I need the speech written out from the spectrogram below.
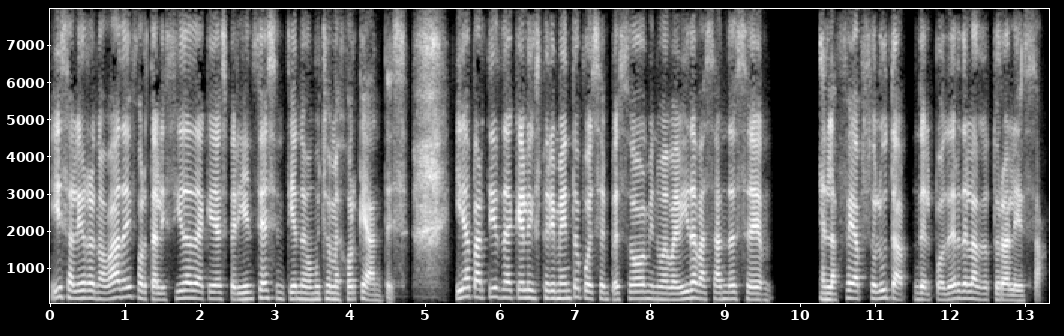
y salí renovada y fortalecida de aquella experiencia sintiéndome mucho mejor que antes. Y a partir de aquel experimento, pues empezó mi nueva vida basándose en la fe absoluta del poder de la naturaleza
